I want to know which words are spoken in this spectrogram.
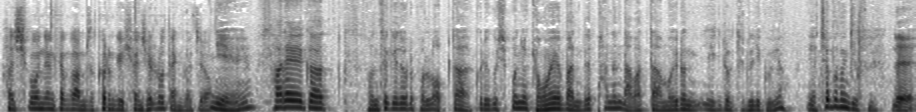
한 15년 경과하면서 그런 게 현실로 된 거죠. 예. 사례가 전 세계적으로 별로 없다. 그리고 15년 경험해 봤는데 판은 나왔다. 뭐 이런 얘기로 들리고요. 예, 최보성 교수님. 네.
